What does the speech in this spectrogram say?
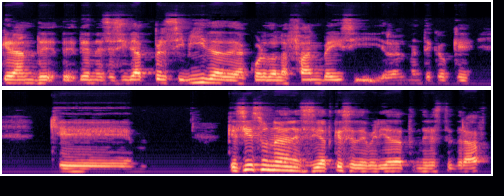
grande, de, necesidad percibida de acuerdo a la fanbase y realmente creo que, que, que sí es una necesidad que se debería de atender este draft.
